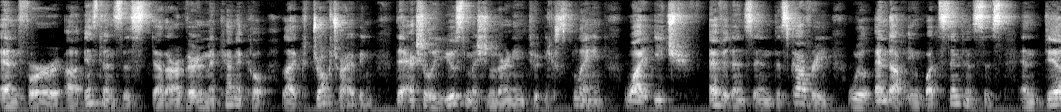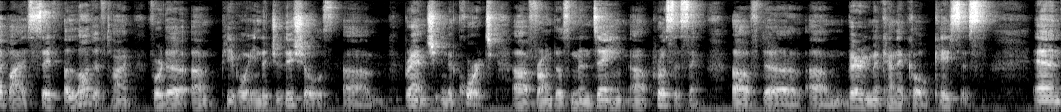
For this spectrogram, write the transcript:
And for uh, instances that are very mechanical, like drunk driving, they actually use machine learning to explain why each evidence and discovery will end up in what sentences and thereby save a lot of time for the um, people in the judicial um, branch in the court uh, from those mundane uh, processing of the um, very mechanical cases. And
